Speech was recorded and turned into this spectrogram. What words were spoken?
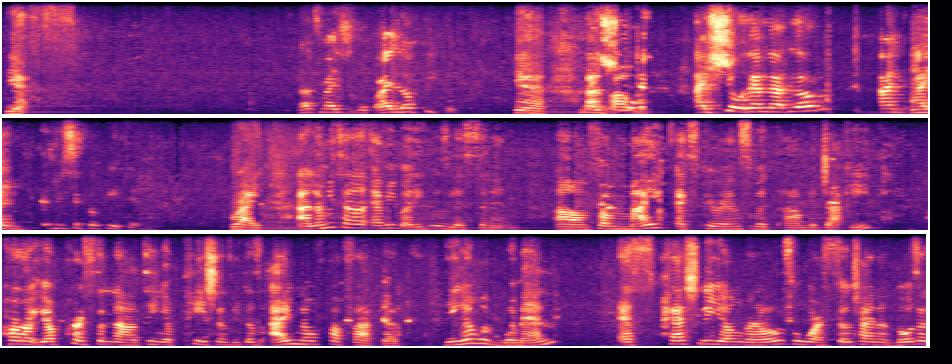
Yes. That's my superpower. I love people. Yeah. And, I, show um, them, I, show them, that love and mm. I reciprocate it. Right. And let me tell everybody who's listening, um, from my experience with um, with Jacqui, her your personality and your patience, because I know for a fact that dealing with women, especially young girls who are still trying to, those are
